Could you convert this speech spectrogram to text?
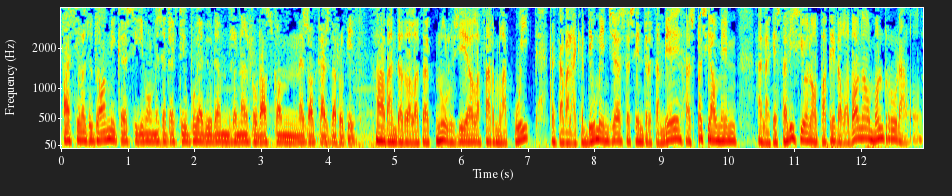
fàcil a tothom i que sigui molt més atractiu poder viure en zones rurals com és el cas de Rupit. A banda de la tecnologia, la Farm Lab Week, que acabarà aquest diumenge, se centra també especialment en aquesta edició en el paper de la dona al món rural.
